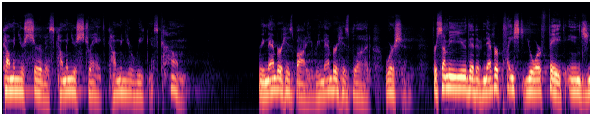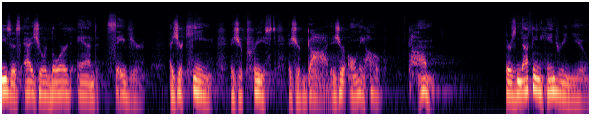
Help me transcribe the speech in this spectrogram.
come in your service, come in your strength, come in your weakness. Come. Remember his body, remember his blood, worship. For some of you that have never placed your faith in Jesus as your Lord and Savior, as your King, as your priest, as your God, as your only hope, come. There's nothing hindering you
